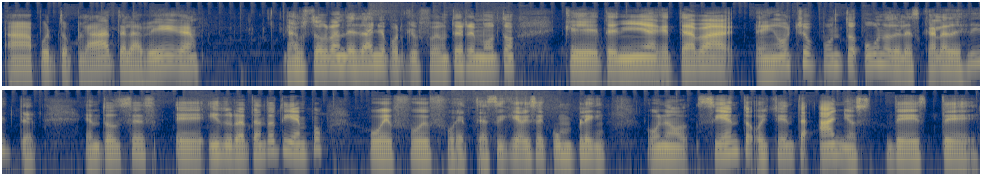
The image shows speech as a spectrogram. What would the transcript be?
a Puerto Plata, La Vega, causó grandes daños porque fue un terremoto que tenía, que estaba en 8.1 de la escala de Richter. Entonces, eh, y duró tanto tiempo, pues fue fuerte. Así que hoy se cumplen unos 180 años de este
